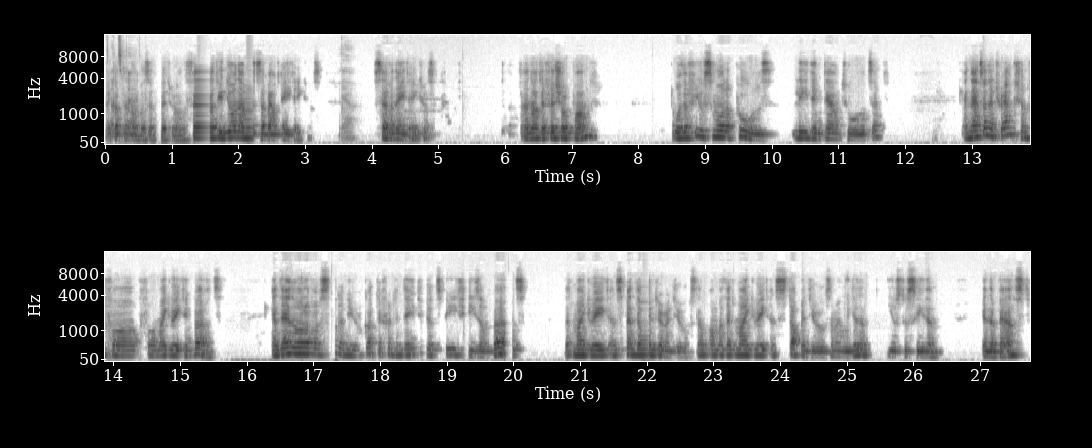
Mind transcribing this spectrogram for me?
I got the big. numbers a bit wrong. 30 dunam is about 8 acres, Yeah. 7, 8 acres. An artificial pond with a few smaller pools leading down towards it. And that's an attraction for, for migrating birds. And then all of a sudden, you've got different endangered species of birds that migrate and spend the winter in Jerusalem, or that migrate and stop in Jerusalem. And we didn't used to see them in the past,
